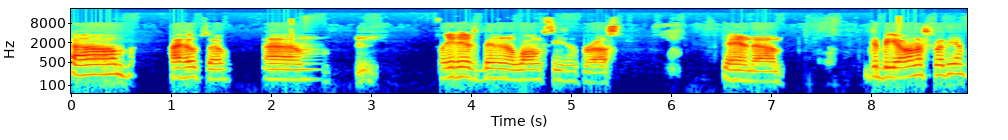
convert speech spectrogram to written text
Um, I hope so. Um, it has been a long season for us, and um, to be honest with you,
